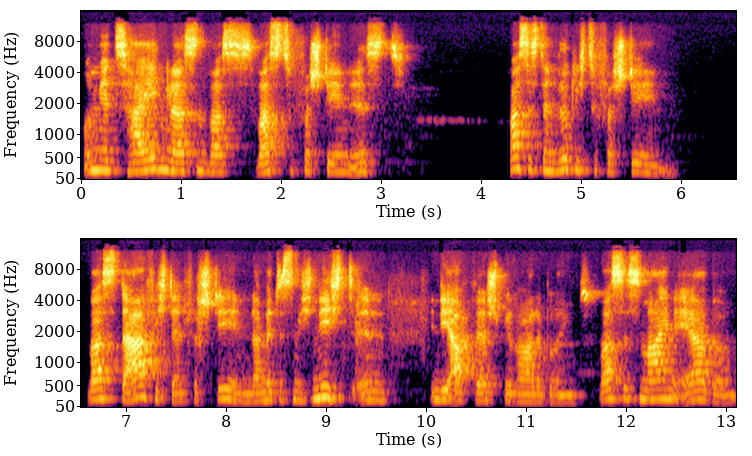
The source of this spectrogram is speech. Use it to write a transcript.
und mir zeigen lassen, was, was zu verstehen ist. Was ist denn wirklich zu verstehen? Was darf ich denn verstehen, damit es mich nicht in, in die Abwehrspirale bringt? Was ist mein Erbe?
